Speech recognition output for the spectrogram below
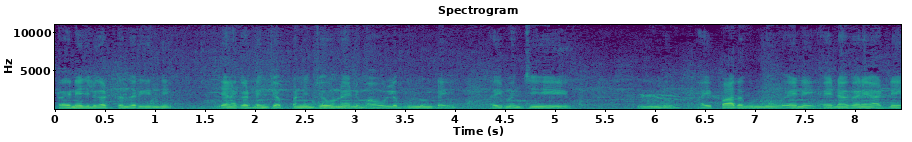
డ్రైనేజీలు కట్టడం జరిగింది. వెనకటి నుంచి ఎప్పటి నుంచో ఉన్నాయండి. మా ఊళ్ళో గుళ్ళు ఉంటాయి. అవి మంచి గుళ్ళు. అవి పాత గుళ్ళు అయినాయి. అయినా కానీ వాటిని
